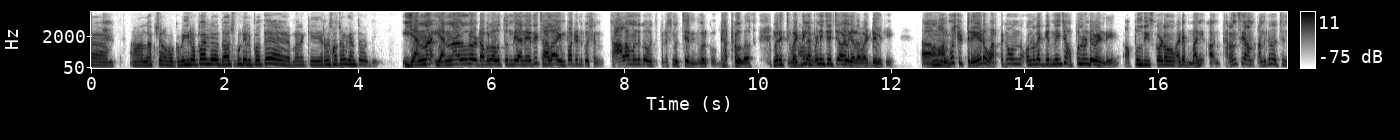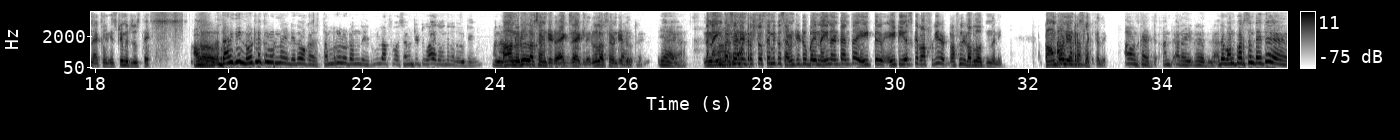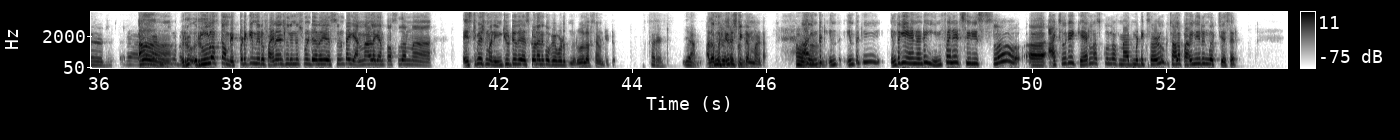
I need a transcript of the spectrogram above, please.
లక్ష ఒక వెయ్యి రూపాయలు దాచుకుంటూ వెళ్ళిపోతే మనకి ఇరవై సంవత్సరాలకి ఎంత అవుద్ది? ఎన్న ఎన్నాళ్ళలో డబుల్ అవుతుంది అనేది చాలా ఇంపార్టెంట్ క్వశ్చన్ చాలా మందికి ప్రశ్న వచ్చేది ఇదివరకు గతంలో. మరి వడ్డీలు అవును. ఎప్పటి నుంచి వచ్చేవాళ్ళు కదా వడ్డీలకి. ఆల్మోస్ట్ ట్రేడ్ వర్తకం ఉన్న- దగ్గర నుంచి అప్పులు ఉండేవండి. అప్పులు తీసుకోవడం అంటే మనీ కరెన్సీ అందుకనే వచ్చింది యాక్చువల్ హిస్టరీ మీరు చూస్తే. దానికి నోట్ లెక్కలు ఉన్నాయండి. ఏదో ఒక స్తంభ రూల్ ఒకటి ఉంది. రూల్ ఆఫ్ సెవెంటీ టూ అది ఉంది కదా ఒకటి. అవును rule of seventy two exactly rule of seventy two nine percent. Interest వస్తే మీకు సెవెంటీ టూ బై నైన్ అంటే అంతా ఎయిట్ ఎయిట్ ఇయర్స్కి రఫ్కి రఫ్లీ డబుల్ అవుతుందని. కాంపౌండ్ ఇంట్రెస్ట్ లెక్కది. అవును కరెక్ట్ అదే వన్ పర్సెంట్ అయితే రూల్ ఆఫ్ థమ్ ఇప్పటికీ మీరు ఫైనాన్షియల్ ఇన్వెస్ట్మెంట్ ఏమైనా చేస్తుంటే ఎన్నాళ్ళకి ఎంత వస్తుందన్న ఎస్టిమేషన్ మన ఇంట్యూటివ్ వేసుకోవడానికి ఉపయోగపడుతుంది rule of seventy two correct yeah అదొక హ్యూరిస్టిక్ అనమాట ఇంతకి ఇంత- ఇంతకి ఇంతకీ ఏంటంటే ఇన్ఫైనైట్ సిరీస్లో యాక్చువల్గా కేరళ స్కూల్ ఆఫ్ మ్యాథమెటిక్స్ వాళ్ళు చాలా పైనీరింగ్ వర్క్ చేశారు.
